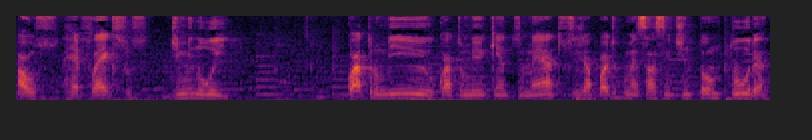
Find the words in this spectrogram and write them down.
aos reflexos diminui. 4.000, 4.500 metros, você já pode começar a sentir tontura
